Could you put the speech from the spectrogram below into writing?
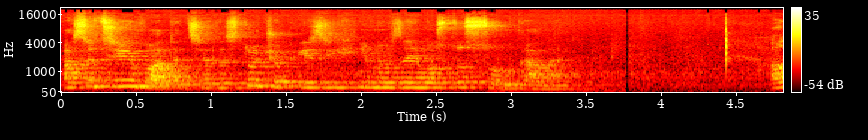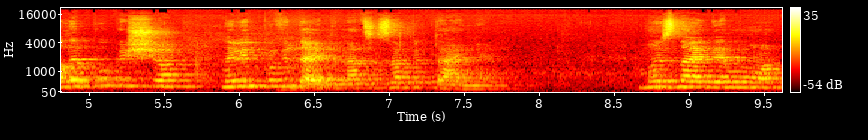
асоціювати цей листочок із їхніми взаємостосунками? Але поки що не відповідайте на це запитання. Ми знайдемо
